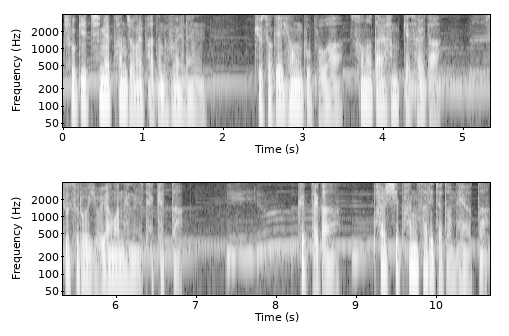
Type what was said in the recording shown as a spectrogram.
초기 치매 판정을 받은 후에는 규석의 형 부부와 서너 달 함께 살다 스스로 요양원행을 택했다. 그때가 81살이 되던 해였다.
